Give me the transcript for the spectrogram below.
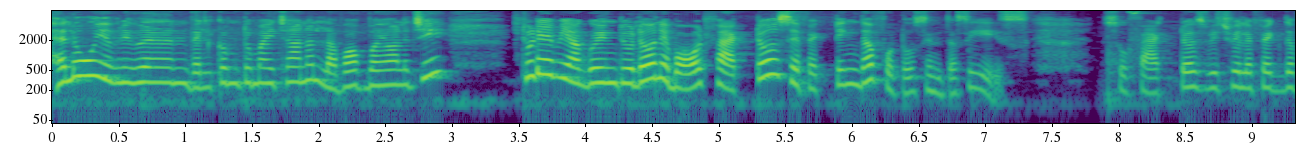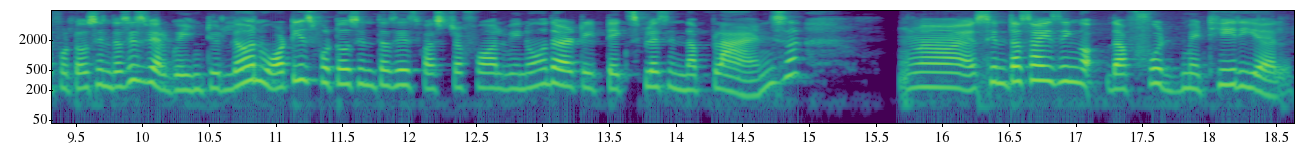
Hello everyone, welcome to my channel Love of Biology. Today we are going to learn about factors affecting the photosynthesis. So factors which will affect the photosynthesis, we are going to learn what is photosynthesis. First of all, we know that it takes place in the plants, uh, synthesizing the food material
